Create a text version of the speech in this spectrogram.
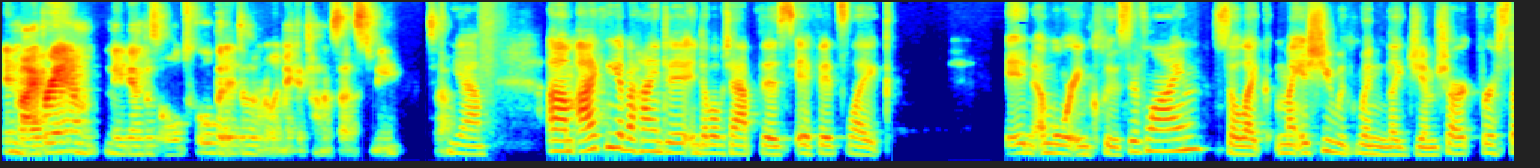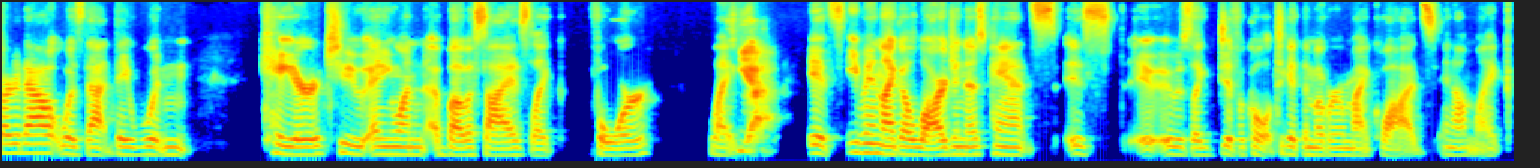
in my brain, I'm maybe I'm just old school, but it doesn't really make a ton of sense to me. So, Yeah. Um, I can get behind it and double tap this if it's like in a more inclusive line. So like my issue with when like Gymshark first started out was that they wouldn't cater to anyone above a size like four. Like yeah. it's even like a large in those pants is it, it was like difficult to get them over my quads. And I'm like,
